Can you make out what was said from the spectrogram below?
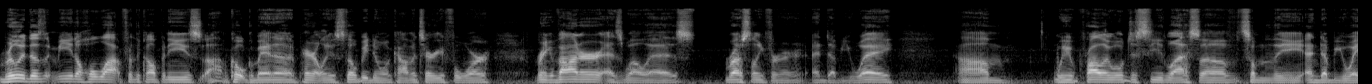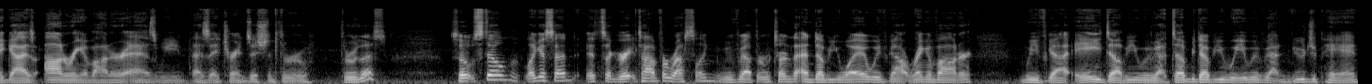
really doesn't mean a whole lot for the companies. Um, Colt Cabana apparently will still be doing commentary for Ring of Honor as well as wrestling for NWA. Um, we probably will just see less of some of the NWA guys on Ring of Honor as we as they transition through through this. So still, like I said, it's a great time for wrestling. We've got the return of the NWA, we've got Ring of Honor, we've got AEW, we've got WWE, we've got New Japan,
